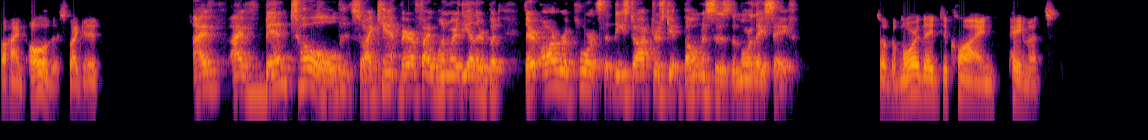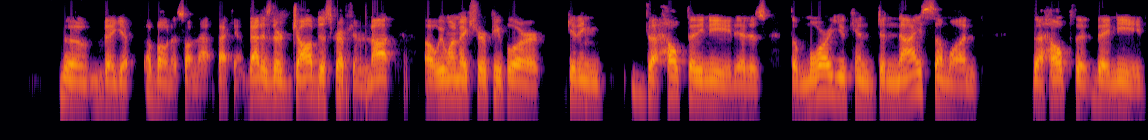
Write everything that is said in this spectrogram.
behind all of this? Like it. I've I've been told, so I can't verify one way or the other, but there are reports that these doctors get bonuses the more they save. So the more they decline payments, the they get a bonus on that back end. That is their job description. Not uh, we want to make sure people are getting the help that they need. It is the more you can deny someone the help that they need,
